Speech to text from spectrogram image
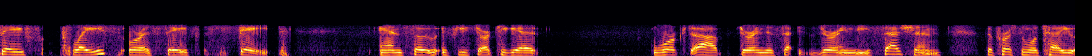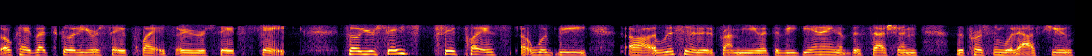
safe place or a safe state and so if you start to get worked up during the se- during the session, the person will tell you, "Okay, let's go to your safe place or your safe state." So your safe safe place uh, would be uh, elicited from you at the beginning of the session. The person would ask you,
